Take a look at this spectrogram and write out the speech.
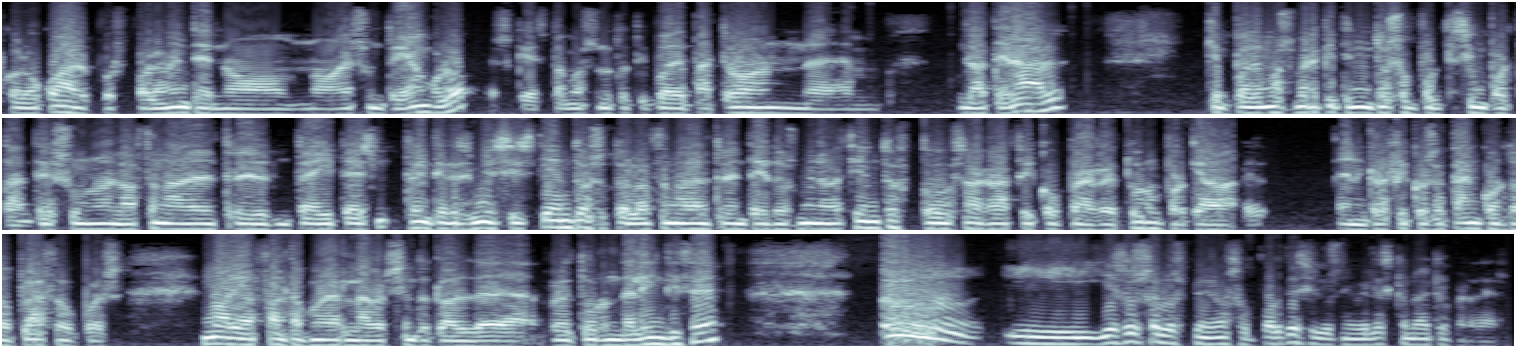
con lo cual, pues probablemente no, no es un triángulo, es que estamos en otro tipo de patrón em, lateral, que podemos ver que tiene dos soportes importantes, uno en la zona del 33.600, otro en la zona del 32.900, puedo usar gráfico para return porque ah, en gráficos a tan corto plazo, pues no haría falta poner la versión total de return del índice. y, esos son los primeros soportes y los niveles que no hay que perder.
